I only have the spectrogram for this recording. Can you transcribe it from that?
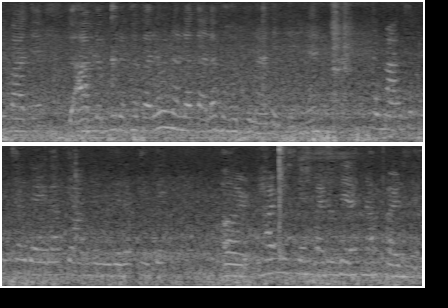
की बात है। तो आप लोग भी रखा करें और अल्लाह ताला बहुत गुनाह देते हैं। सलमान से पूछा जाएगा कि आपने रोज़े रखे थे और रोज़े रखना फ़र्ज़ है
